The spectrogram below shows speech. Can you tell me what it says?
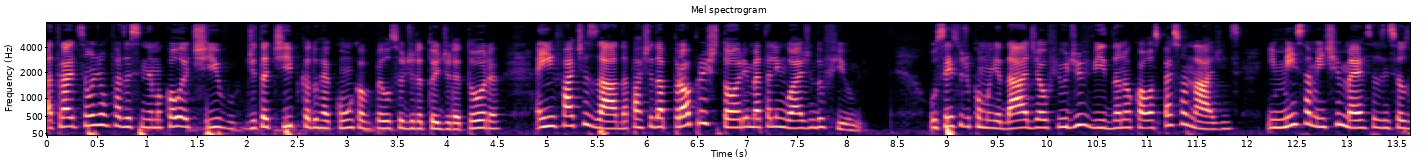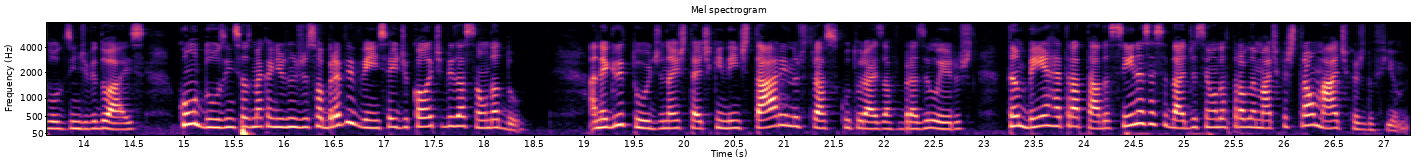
A tradição de um fazer cinema coletivo, dita típica do recôncavo pelo seu diretor e diretora, é enfatizada a partir da própria história e metalinguagem do filme. O senso de comunidade é o fio de vida no qual as personagens, imensamente imersas em seus lutos individuais, conduzem seus mecanismos de sobrevivência e de coletivização da dor. A negritude, na estética identitária e nos traços culturais afro-brasileiros, também é retratada sem necessidade de ser uma das problemáticas traumáticas do filme.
